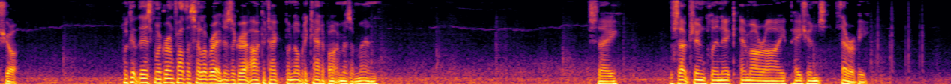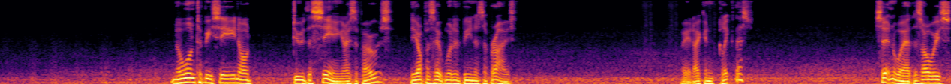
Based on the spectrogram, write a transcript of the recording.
sure. Look at this, my grandfather celebrated as a great architect, but nobody cared about him as a man. Say, reception, clinic, MRI, patients, therapy. No one to be seen or do the seeing, I suppose. The opposite would have been a surprise. Wait, I can click this? Sit and wait, there's always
